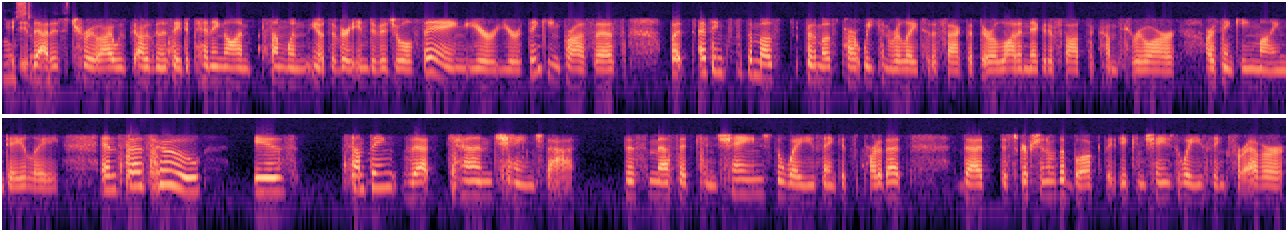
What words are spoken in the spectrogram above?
oh, i- of that is true. I was I was going to say depending on someone, you know, it's a very individual thing, your your thinking process, but I think for the most for the most part we can relate to the fact that there are a lot of negative thoughts that come through our our thinking mind daily. And says who is something that can change that. This method can change the way you think. It's part of that that description of the book that it can change the way you think forever.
